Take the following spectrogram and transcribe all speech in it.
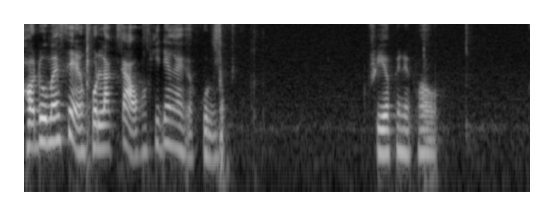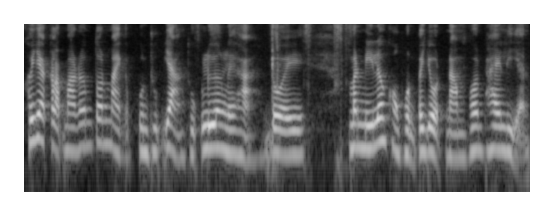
ขอดูแมสเซจของคนรักเก่าเขาคิดยังไงกับคุณ Three of Pentacles เขาอยากกลับมาเริ่มต้นใหม่กับคุณทุกอย่างทุกเรื่องเลยค่ะ โดยมันมีเรื่องของผลประโยชน์นำพราะไพ่เหรียญ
